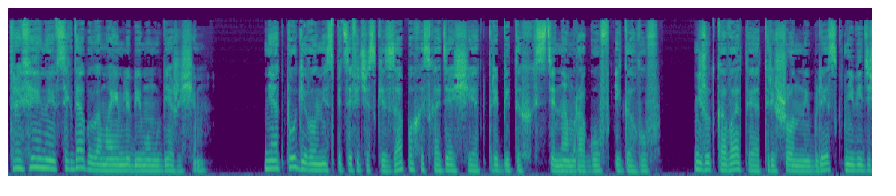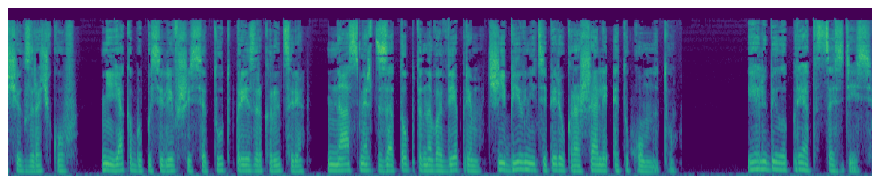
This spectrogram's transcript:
Трофейная всегда была моим любимым убежищем. Не отпугивал ни специфический запах, исходящий от прибитых к стенам рогов и голов, ни жутковатый отрешенный блеск невидящих зрачков, ни якобы поселившийся тут призрак рыцаря, насмерть затоптанного вепрем, чьи бивни теперь украшали эту комнату. Я любила прятаться здесь,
